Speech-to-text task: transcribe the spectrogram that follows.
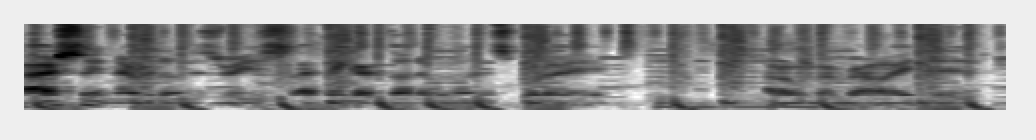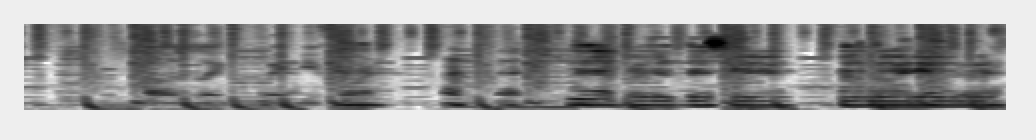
I actually never done this race. I think I've done it once, but I I don't remember how I did. That was like way before. I never did this either. I have no idea what I'm doing.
